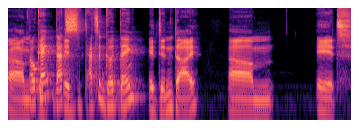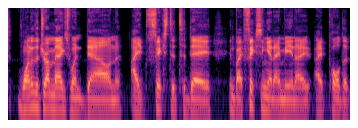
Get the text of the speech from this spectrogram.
Um, okay, it, that's it, that's a good thing. It didn't die. Um, it one of the drum mags went down. I fixed it today, and by fixing it, I mean I I pulled a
